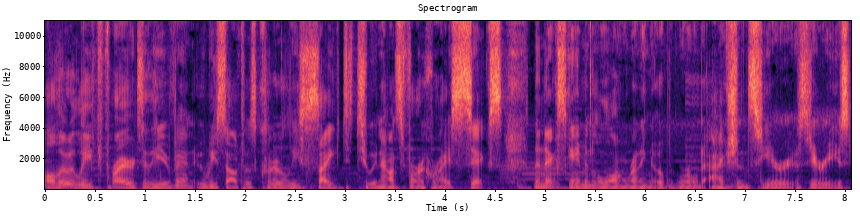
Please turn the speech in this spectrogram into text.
Although it leaked prior to the event, Ubisoft was clearly psyched to announce Far Cry 6, the next game in the long running open world action ser- series.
